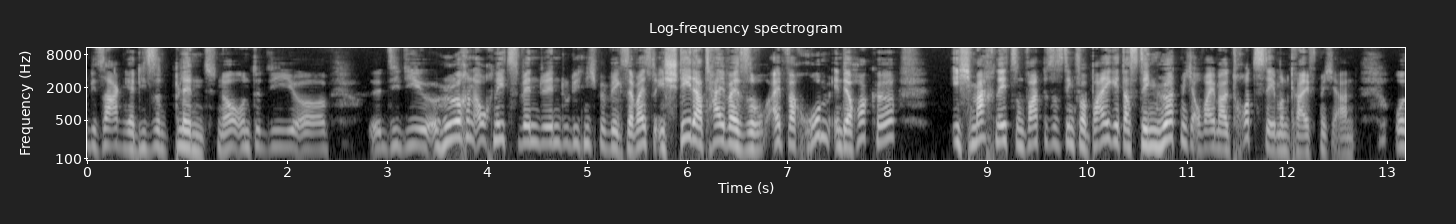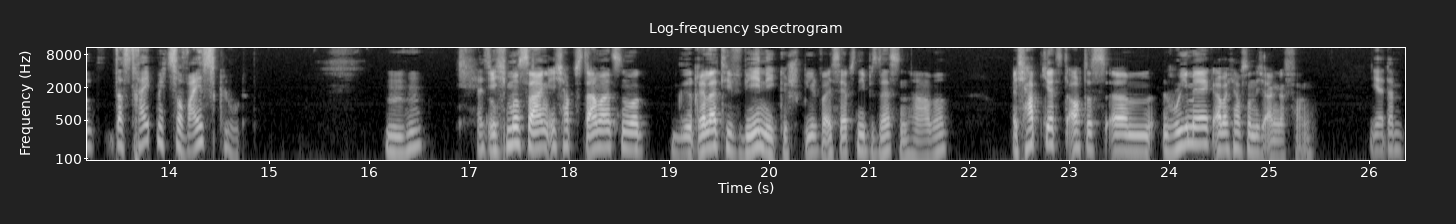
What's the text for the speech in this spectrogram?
die sagen ja, die sind blind, ne, und die, äh, die, die hören auch nichts, wenn, wenn du dich nicht bewegst. Da weißt du, ich stehe da teilweise so einfach rum in der Hocke, ich mach nichts und warte, bis das Ding vorbeigeht. Das Ding hört mich auf einmal trotzdem und greift mich an. Und das treibt mich zur Weißglut. Mhm. Also, ich muss sagen, ich habe es damals nur relativ wenig gespielt, weil ich selbst nie besessen habe. Ich habe jetzt auch das ähm, Remake, aber ich habe es noch nicht angefangen. Ja, dann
